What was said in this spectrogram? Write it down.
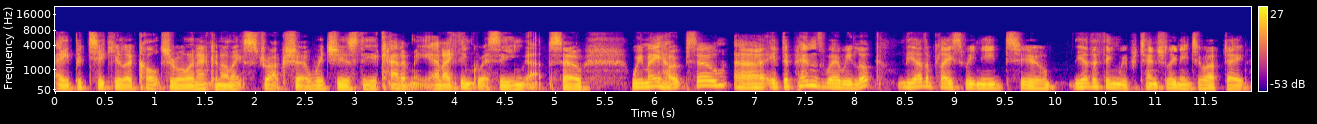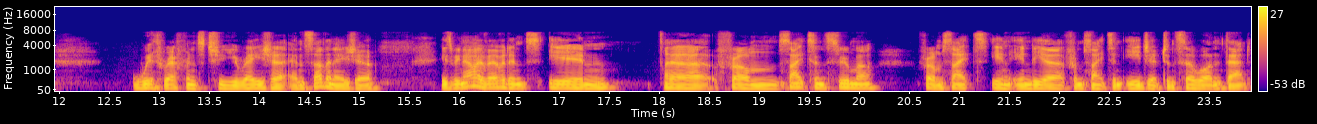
a particular cultural and economic structure, which is the academy. And I think we're seeing that. So we may hope so. Uh, it depends where we look. The other place we need to, the other thing we potentially need to update with reference to Eurasia and Southern Asia is we now have evidence in uh, from sites in Sumer, from sites in India, from sites in Egypt, and so on that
